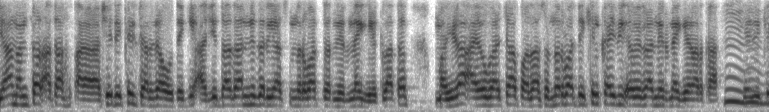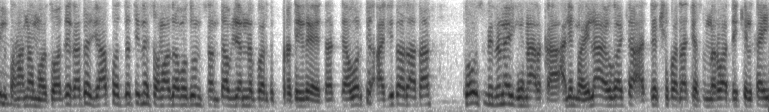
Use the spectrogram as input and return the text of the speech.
यानंतर आता अशी देखील चर्चा होते की अजितदादांनी जर या संदर्भात जर निर्णय घेतला तर महिला आयोगाच्या पदासंदर्भात देखील काही वेगळा निर्णय घेणार का? हे देखील पाहणं महत्वाचं आहे. तर ज्या पद्धतीने समाजामधून संतापजन्य प्रति- प्रतिक्रिया येतात त्यावरती अजितदादा आता ठोस निर्णय घेणार का? आणि महिला आयोगाच्या अध्यक्षपदाच्या संदर्भात देखील काही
